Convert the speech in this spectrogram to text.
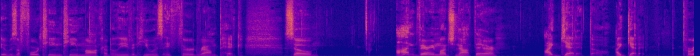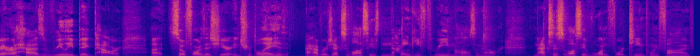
it was a 14 team mock, I believe, and he was a third round pick. So I'm very much not there. I get it though. I get it. Pereira has really big power. Uh, so far this year in AAA, his average exit velocity is 93 miles an hour. Max exit velocity of 114.5,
